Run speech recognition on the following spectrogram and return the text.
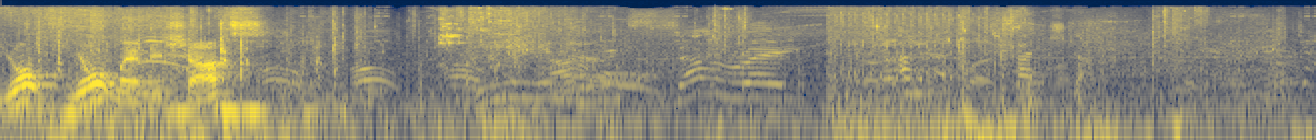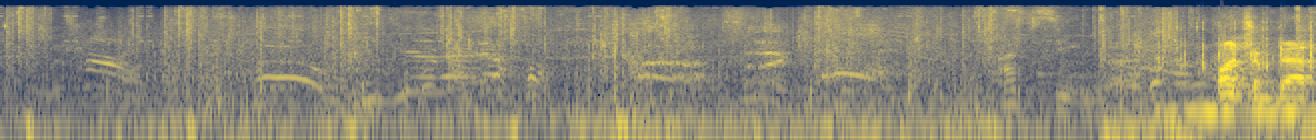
You won't, you won't land these shots. Punch him, death.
